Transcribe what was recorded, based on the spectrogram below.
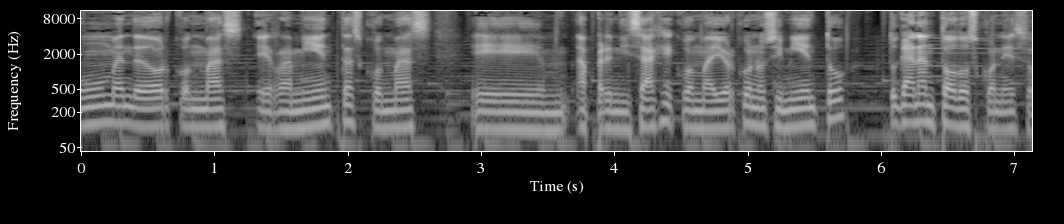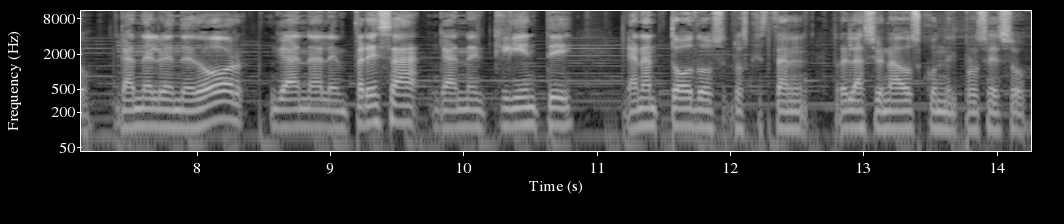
un vendedor con más herramientas, con más eh, aprendizaje, con mayor conocimiento, ganan todos con eso. Gana el vendedor, gana la empresa, gana el cliente, ganan todos los que están relacionados con el proceso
